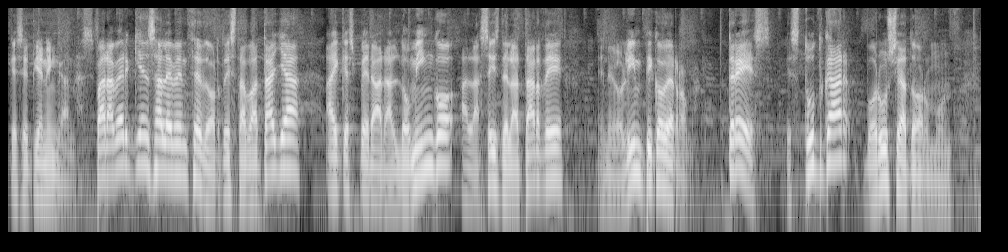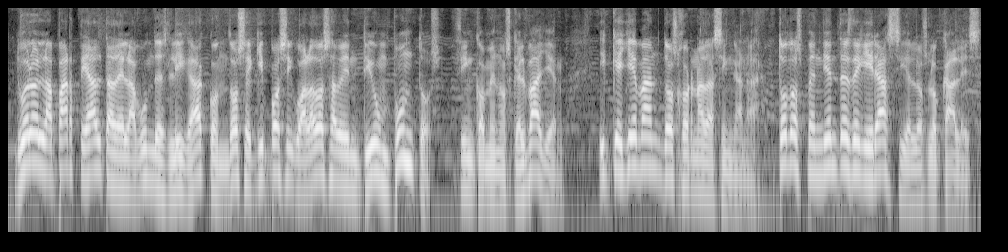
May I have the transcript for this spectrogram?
que se tienen ganas. Para ver quién sale vencedor de esta batalla, hay que esperar al domingo a las 6 de la tarde en el Olímpico de Roma. 3. Stuttgart-Borussia Dortmund. Duelo en la parte alta de la Bundesliga con dos equipos igualados a 21 puntos, 5 menos que el Bayern, y que llevan dos jornadas sin ganar. Todos pendientes de Girassi en los locales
